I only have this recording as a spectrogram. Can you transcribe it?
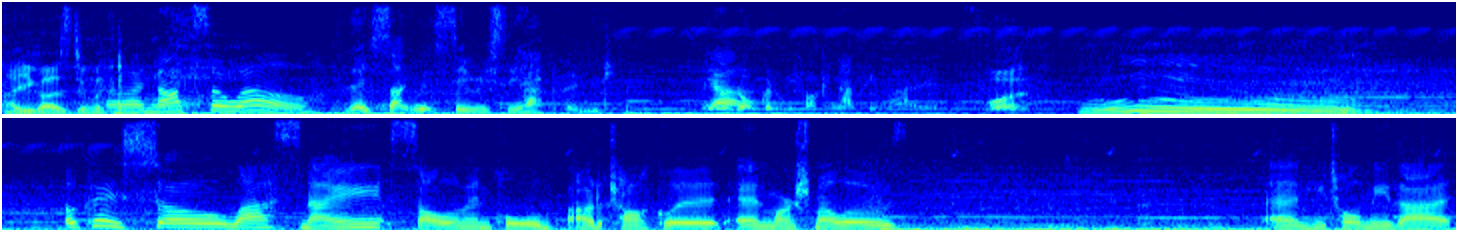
How you guys doing? Uh, not so well. There's something that seriously happened. Yeah. You're not going to be fucking happy about it. What? Ooh. Okay, so last night Solomon pulled out chocolate and marshmallows. And he told me that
